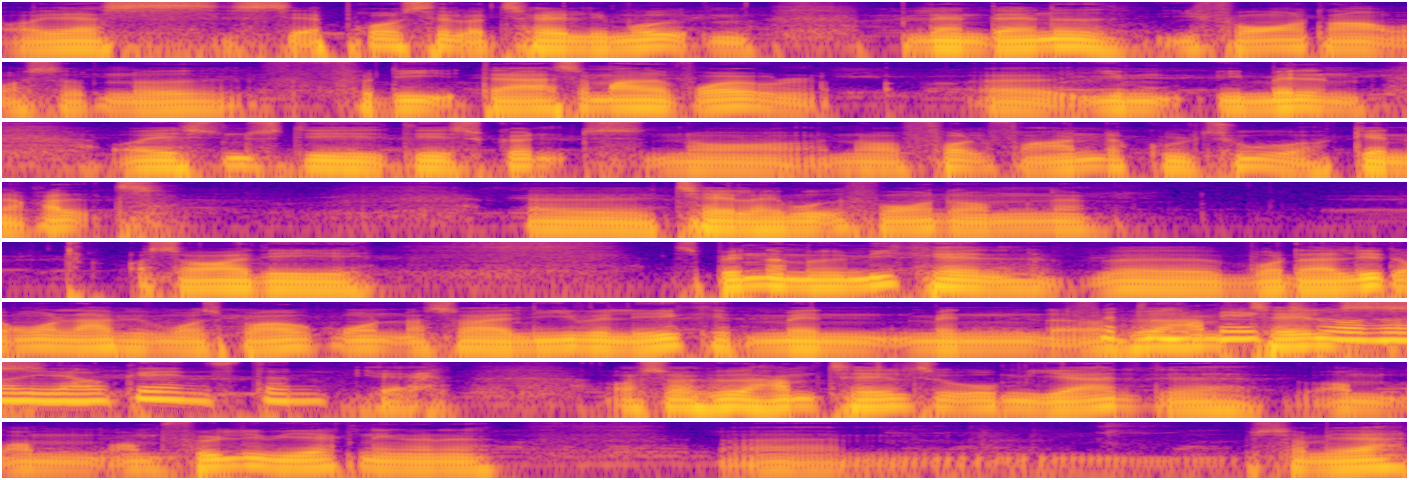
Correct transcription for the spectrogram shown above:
og jeg, jeg prøver selv at tale imod dem, blandt andet i foredrag og sådan noget, fordi der er så meget vrøvl øh, im- imellem. Og jeg synes, det, det er skønt, når, når folk fra andre kulturer generelt øh, taler imod fordommene. Og så er det spændende at møde Michael, øh, hvor der er lidt overlap i vores baggrund, og så alligevel ikke, men, men at Fordi høre ham tale... har været i Afghanistan. Ja, og så høre ham tale til åben hjerte øh, om, om, om følgevirkningerne, øh, som jeg,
